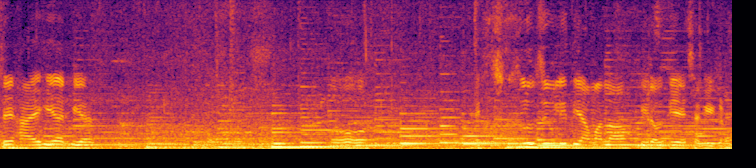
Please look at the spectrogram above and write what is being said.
Say hi here here हो. एक्सक्लुझिव्हली ती आम्हाला फिरवती आहे सगळीकडे.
